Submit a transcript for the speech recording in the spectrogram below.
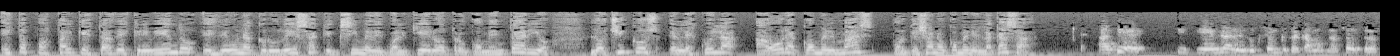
esta postal que estás describiendo es de una crudeza que exime de cualquier otro comentario. ¿Los chicos en la escuela ahora comen más porque ya no comen en la casa? Así es, sí, sí, es la deducción que sacamos nosotros.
